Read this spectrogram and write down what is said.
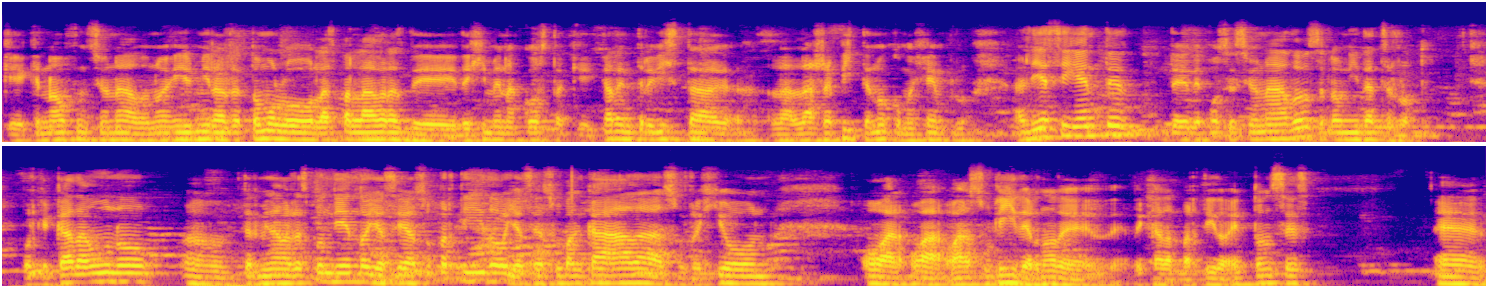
que, que no ha funcionado, ¿no? Y mira, retomo las palabras de, de, Jimena Costa, que cada entrevista las la repite, ¿no? Como ejemplo. Al día siguiente de, de posesionados, la unidad se roto porque cada uno ah, terminaba respondiendo ya sea a su partido, ya sea a su bancada, a su región o a, su líder ¿no? de, cada partido. Entonces, eh,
